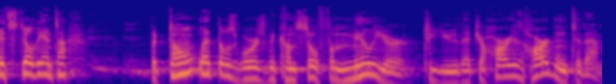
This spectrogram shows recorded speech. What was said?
It's still the end time. But don't let those words become so familiar to you that your heart is hardened to them.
